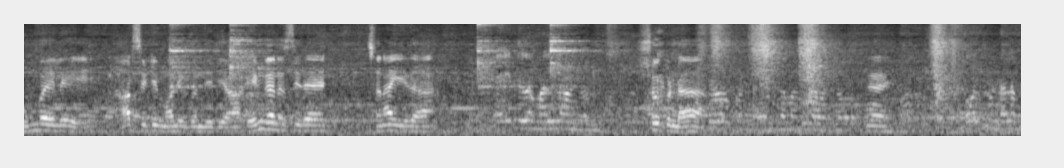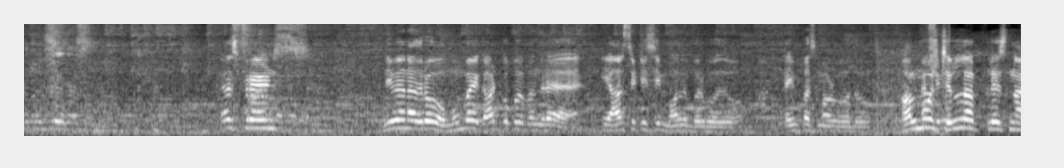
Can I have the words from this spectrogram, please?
ಮುಂಬೈಲಿ ಆರ್ ಸಿಟಿ ಮಾಲಿಗೆ ಬಂದಿದೆಯಾ? ಹೆಂಗೆ ಅನ್ನಿಸ್ತಿದೆ ಚೆನ್ನಾಗಿದೆ? ಶೋಕುಂಡ? ಎಸ್ ಫ್ರೆಂಡ್ಸ್ ನೀವೇನಾದರೂ ಮುಂಬೈ ಘಾಟ್ ಕೊಪ್ಪಲ್ ಬಂದರೆ ಈ ಆರ್ ಸಿ ಟಿ ಸಿ ಮಾಲ್ಗೆ ಬರ್ಬೋದು ಟೈಮ್ ಪಾಸ್ ಮಾಡ್ಬೋದು. ಆಲ್ಮೋಸ್ಟ್ ಎಲ್ಲ ಪ್ಲೇಸ್ನ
